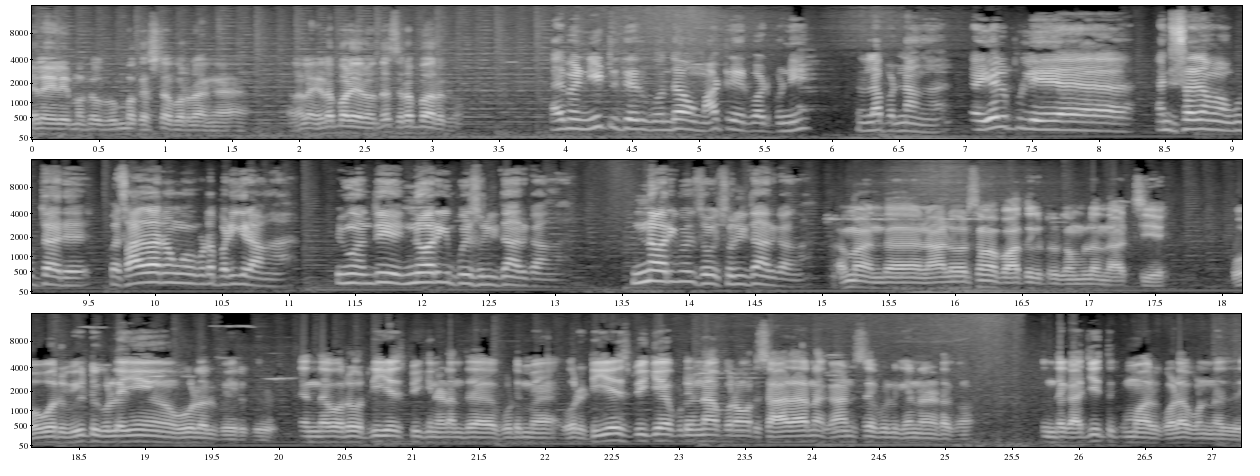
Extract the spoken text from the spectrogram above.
ஏழை எளிய மக்கள் ரொம்ப கஷ்டப்படுறாங்க. அதனால எடப்பாடியார் வந்தா சிறப்பா இருக்கும். அதே மாதிரி நீட்டு தேர்வுக்கு வந்து அவங்க மாற்று ஏற்பாடு பண்ணி நல்லா பண்ணாங்க. ஏழு புள்ளி அஞ்சு சதவீதம் கொடுத்தாரு. இப்போ சாதாரணவங்க கூட படிக்கிறாங்க. இவங்க வந்து இன்ன வரைக்கும் போய் சொல்லி தான் இருக்காங்க. இன்ன வரைக்கும் சொல்லி சொல்லி தான் இருக்காங்க. ஆமாம் இந்த நாலு வருஷமாக பார்த்துக்கிட்டு இருக்கோம்ல அந்த ஆட்சியை. ஒவ்வொரு வீட்டுக்குள்ளேயும் ஊழல் போயிருக்கு. இந்த ஒரு டிஎஸ்பிக்கு நடந்த கொடுமை. ஒரு டிஎஸ்பிக்கு அப்படின்னா அப்புறம் ஒரு சாதாரண கான்ஸ்டபிளுக்கு என்ன நடக்கும்? இந்த அஜித் குமார் கொலை பண்ணது.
